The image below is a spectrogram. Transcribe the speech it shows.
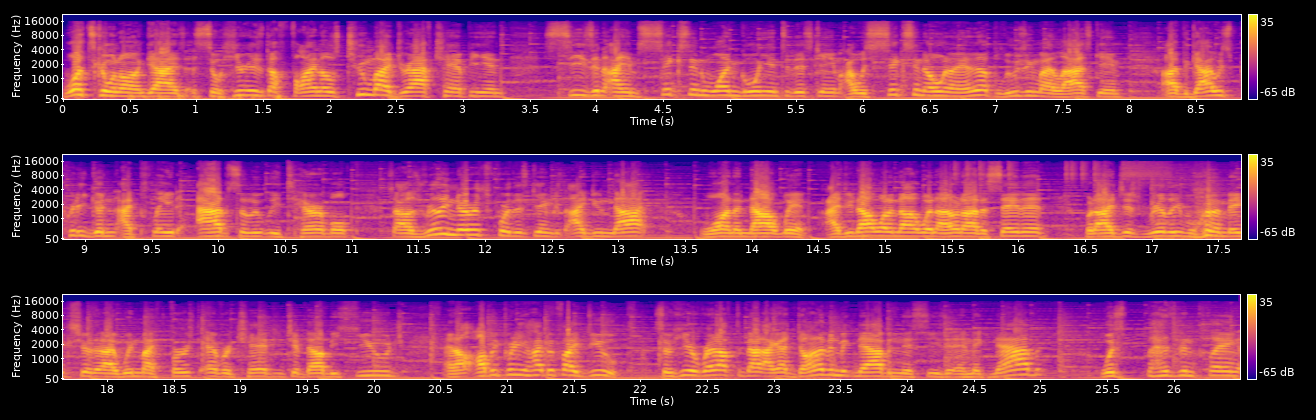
What's going on guys? So here is the finals to my draft champions season. I am 6 and 1 going into this game. I was 6 and 0 and I ended up losing my last game. Uh, the guy was pretty good and I played absolutely terrible. So I was really nervous for this game because I do not want to not win. I do not want to not win. I don't know how to say that, but I just really want to make sure that I win my first ever championship. That would be huge and I'll, I'll be pretty hyped if I do. So here right off the bat, I got Donovan McNabb in this season and McNabb was has been playing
